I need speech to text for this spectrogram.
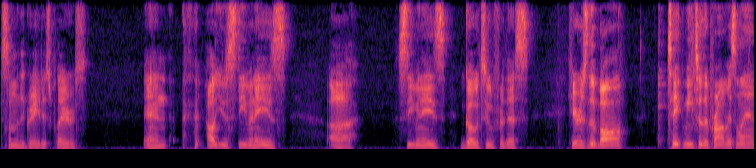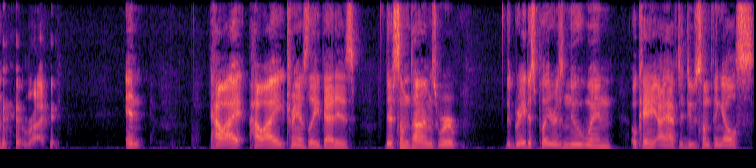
some of the greatest players, and I'll use Stephen A's, uh, Stephen A's go-to for this. Here's the ball. Take me to the promised land. right. and how I how I translate that is there's sometimes where the greatest players knew when okay I have to do something else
